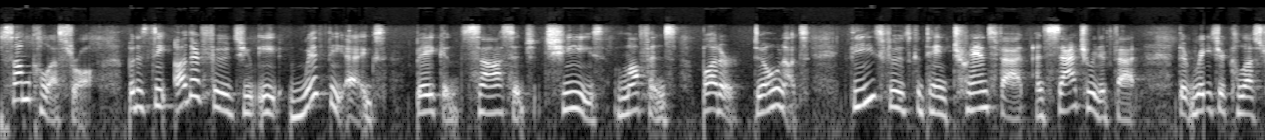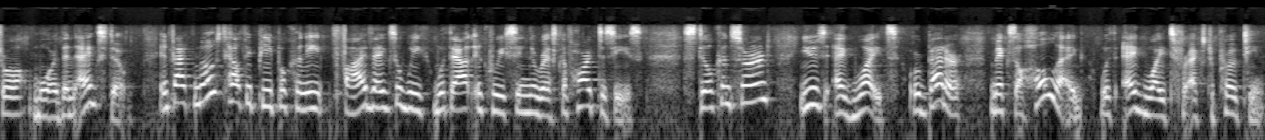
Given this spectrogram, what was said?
some cholesterol. But it's the other foods you eat with the eggs bacon, sausage, cheese, muffins, butter, donuts. These foods contain trans fat and saturated fat that raise your cholesterol more than eggs do. In fact, most healthy people can eat five eggs a week without increasing the risk of heart disease. Still concerned? Use egg whites, or better, mix a whole egg with egg whites for extra protein.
